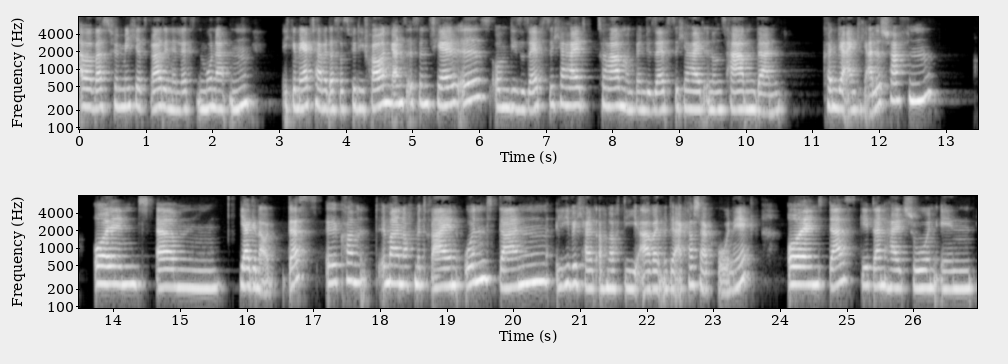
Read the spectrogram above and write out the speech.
aber was für mich jetzt gerade in den letzten Monaten ich gemerkt habe, dass das für die Frauen ganz essentiell ist, um diese Selbstsicherheit zu haben. Und wenn wir Selbstsicherheit in uns haben, dann können wir eigentlich alles schaffen. Und ähm, ja, genau, das äh, kommt immer noch mit rein. Und dann liebe ich halt auch noch die Arbeit mit der Akasha-Chronik. Und das geht dann halt schon in,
